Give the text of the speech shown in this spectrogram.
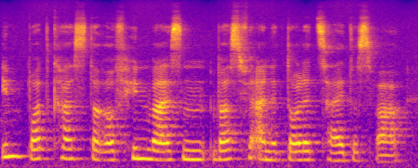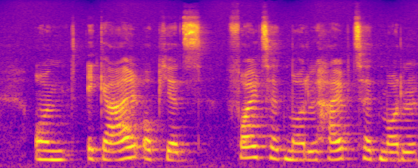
im Podcast darauf hinweisen, was für eine tolle Zeit das war. Und egal ob jetzt Vollzeitmodel, Halbzeitmodel,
